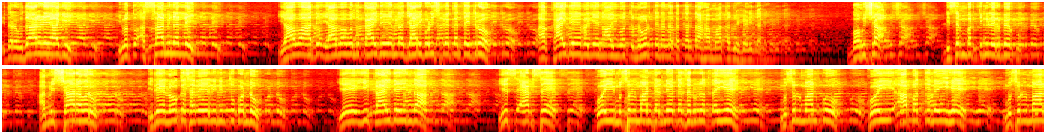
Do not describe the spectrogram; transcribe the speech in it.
ಇದರ ಉದಾಹರಣೆಯಾಗಿ ಇವತ್ತು ಅಸ್ಸಾಮಿನಲ್ಲಿ ಯಾವ ಯಾವ ಒಂದು ಕಾಯ್ದೆಯನ್ನು ಜಾರಿಗೊಳಿಸಬೇಕಂತ ಇದ್ರು, ಆ ಕಾಯ್ದೆಯ ಬಗ್ಗೆ ನಾವು ಇವತ್ತು ನೋಡ್ತೇನೆ ಅನ್ನತಕ್ಕಂತಹ ಮಾತನ್ನು ಹೇಳಿದ್ದಾರೆ. ಬಹುಶಃ ಡಿಸೆಂಬರ್ ತಿಂಗಳಿರಬೇಕು. ಅಮಿತ್ ಶಾ ರವರು ಇದೇ ಲೋಕಸಭೆಯಲ್ಲಿ ನಿಂತುಕೊಂಡು ये ಈ ಕಾಯ್ದೆಯಿಂದ इस एक्ट से कोई मुसलमान डरने का जरूरत नहीं है मुसलमान को कोई आपत्ति नहीं है मुसलमान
